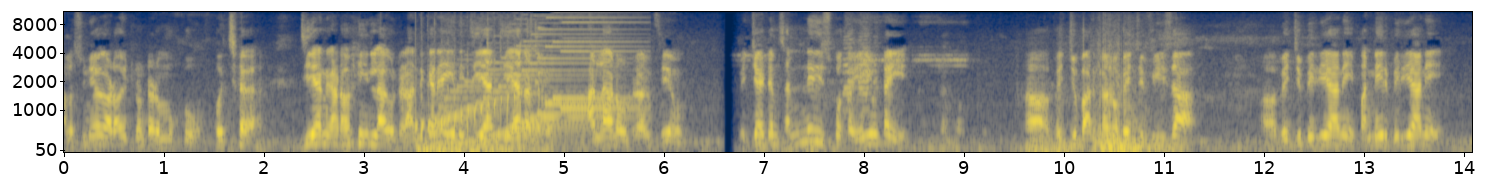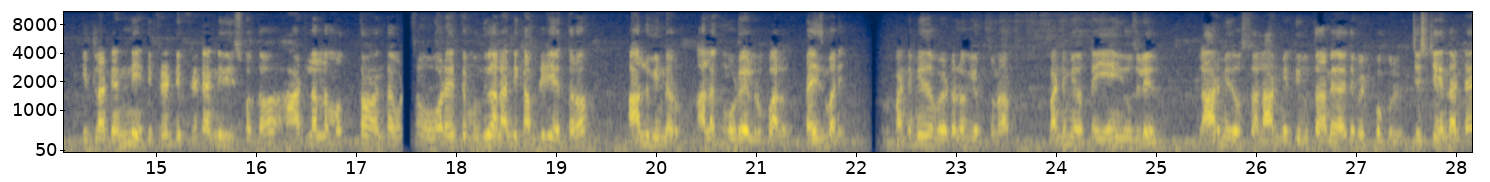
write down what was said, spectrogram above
అలా సునియో గడవ ఇట్లుంటాడు ముక్కు వచ్చాగా జియాన్ గడవ ఈయనలాగా ఉంటాడు. అందుకనే ఇది జియాన్ జియాన్ అంటారు. అలానే ఉంటాడు సేమ్. వెజ్ ఐటమ్స్ అన్నీ తీసుకొస్తాం. ఏవి ఉంటాయి. Veg burger veg pizza veg biryani paneer biryani ఇట్లాంటి అన్ని డిఫరెంట్ డిఫరెంట్ అన్ని తీసుకొస్తాం. ఆటలలో మొత్తం అంతా కూడా ఎవరైతే ముందుగా అన్ని కంప్లీట్ చేస్తారో. వాళ్ళు విన్నరు. వాళ్ళకి మూడు వేల రూపాయలు ప్రైజ్ మనీ ఇప్పుడు బండి మీద పోయేటోళ్ళకి చెప్తున్నా బండి మీద వస్తే ఏం యూజ్ లేదు. లారీ మీద వస్తా లారీ మీద తిరుగుతా అనేది అయితే పెట్టుకోకూడదు. జస్ట్ ఏంటంటే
